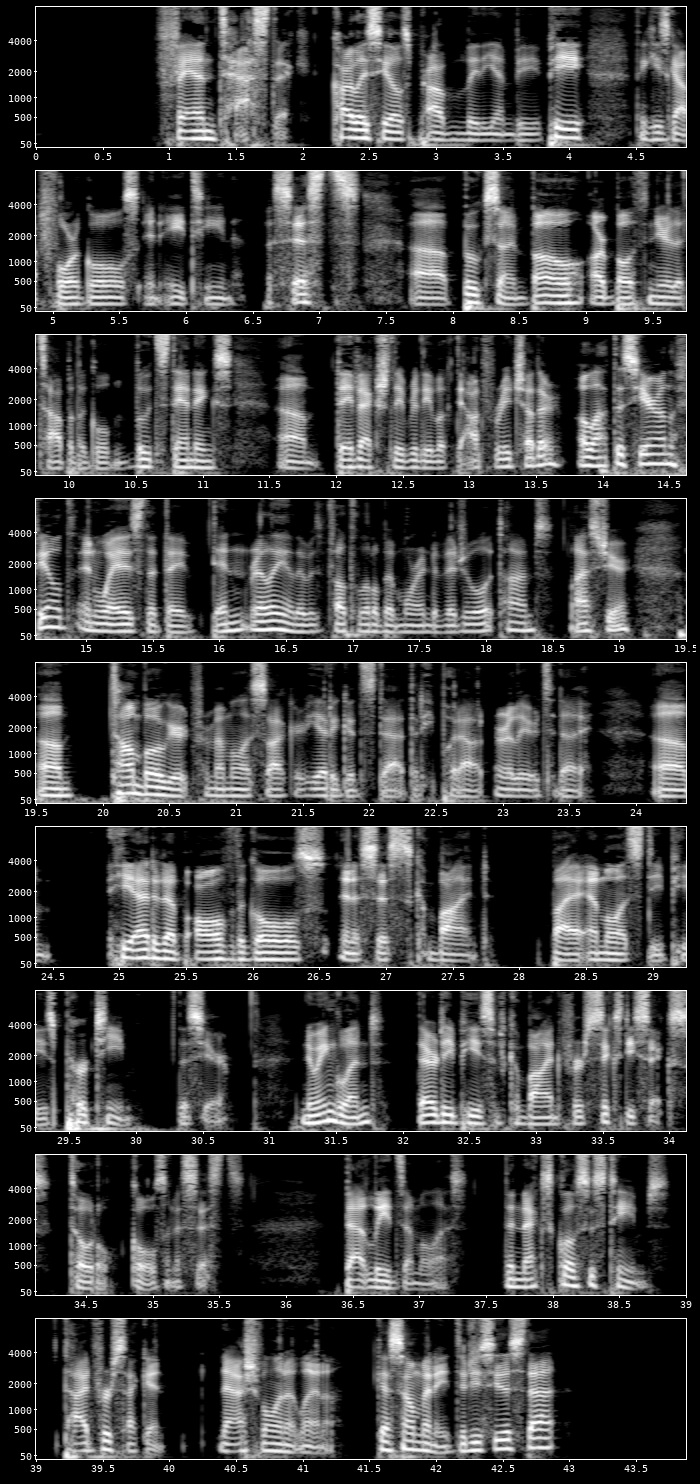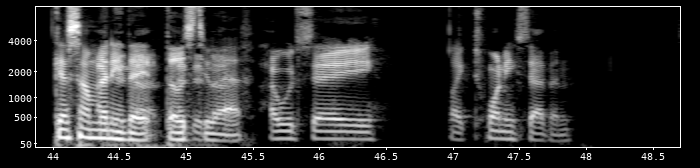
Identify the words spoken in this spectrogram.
Fantastic. Carles Gil is probably the MVP. I think he's got four goals and 18 assists. Uh, Buksa and Bou are both near the top of the Golden Boot standings. Um, they've actually really looked out for each other a lot this year on the field in ways that they didn't really. They was, felt a little bit more individual at times last year. Um, Tom Bogert from MLS Soccer, he had a good stat that he put out earlier today. Um, he added up all of the goals and assists combined by MLS DPs per team this year. New England, their DPs have combined for 66 total goals and assists. That leads MLS. The next closest teams, tied for second, Nashville and Atlanta. Guess how many? Did you see this stat? Guess how many they not- those two not. have? I would say like 27.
